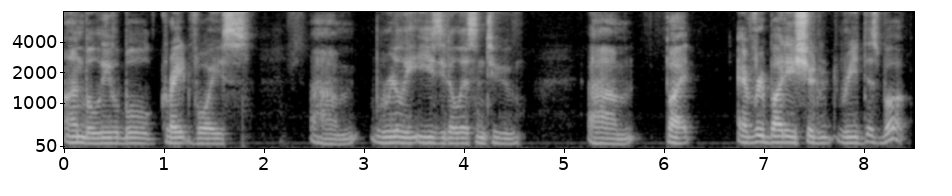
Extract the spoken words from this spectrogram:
unbelievable, great voice, um, really easy to listen to. Um, but everybody should read this book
